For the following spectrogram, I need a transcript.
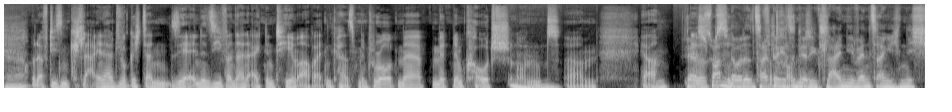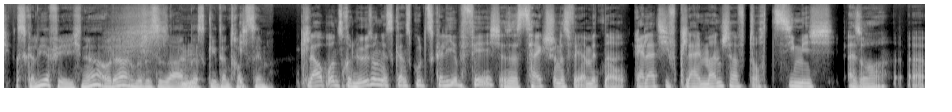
Ja. und auf diesen kleinen halt wirklich dann sehr intensiv an deinen eigenen Themen arbeiten kannst, mit Roadmap, mit einem Coach und ähm, ja. Ja, das ist ist spannend, aber zeitgleich sind ja die kleinen Events eigentlich nicht skalierfähig, ne? oder? Würdest du sagen, das geht dann trotzdem? Ich glaube, unsere Lösung ist ganz gut skalierfähig. Also es zeigt schon, dass wir ja mit einer relativ kleinen Mannschaft doch ziemlich, also äh,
